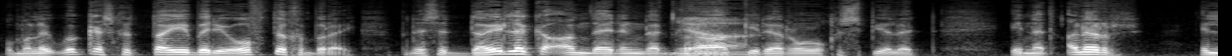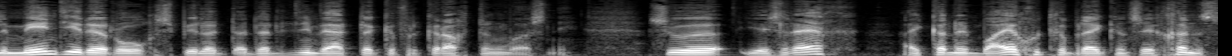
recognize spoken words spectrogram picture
om hulle ook as getuie by die hof te gebruik. Want dit is 'n duidelike aanduiding dat wraak ja. hier 'n rol gespeel het en dat ander elemente hier 'n rol gespeel het dat dit nie werklike verkrachting was nie. So jy's reg, hy kan dit baie goed gebruik in sy guns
